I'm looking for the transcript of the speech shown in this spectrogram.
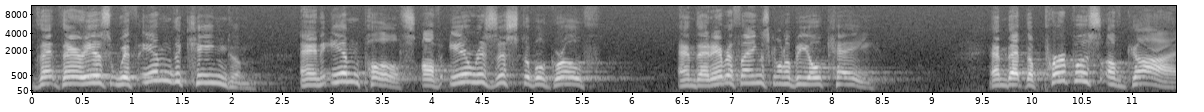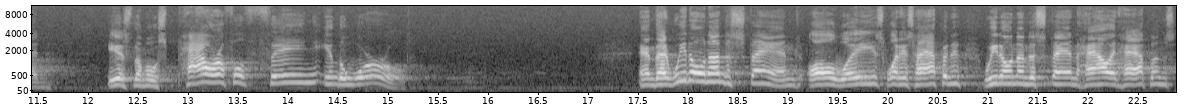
that there is within the kingdom an impulse of irresistible growth and that everything's going to be okay. And that the purpose of God is the most powerful thing in the world. And that we don't understand always what is happening. We don't understand how it happens,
